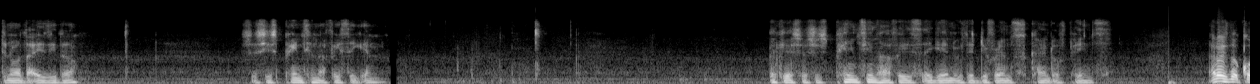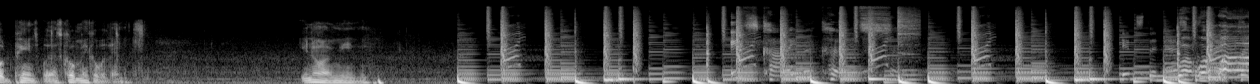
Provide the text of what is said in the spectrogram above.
Don't know what that is either. So she's painting her face again. Okay, so she's painting her face again with a different kind of paint. I know it's not called paint, but it's called makeup then. You know what I mean? It's Kylie Cuts. It's the net. Production.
